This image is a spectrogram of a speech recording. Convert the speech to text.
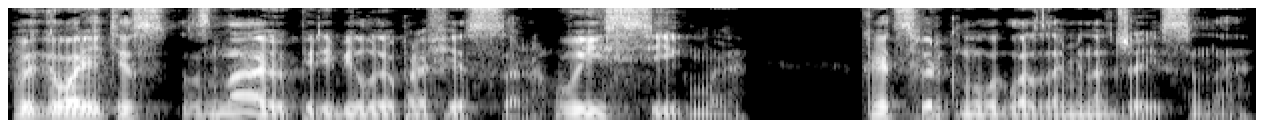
Вы говорите с...» «Знаю», — перебил ее профессор. «Вы из Сигмы». Кэт сверкнула глазами на Джейсона.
